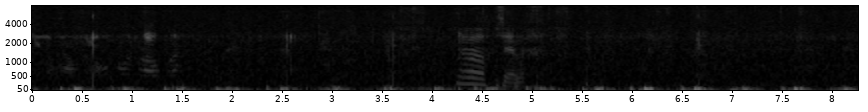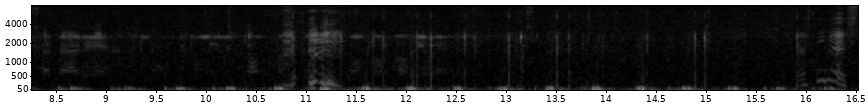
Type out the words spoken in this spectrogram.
Je nog een andere hond moet lopen. Oh, gezellig. Je gaat daar eh, een behoefte doen in het zand. maar Dat zand was wel heel erg. Dat is niet best.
